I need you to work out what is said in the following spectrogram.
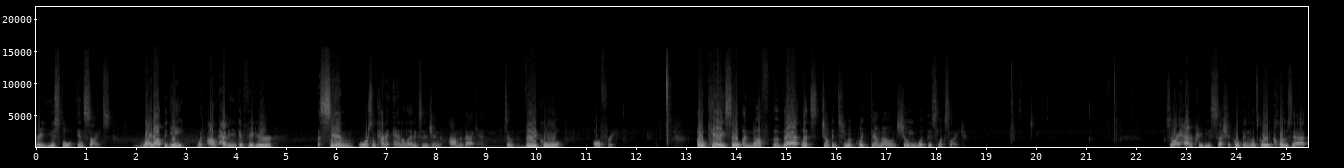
very useful insights right out the gate without having to configure a SIEM or some kind of analytics engine on the back end. So very cool, all free. Okay, so enough of that. Let's jump into a quick demo and show you what this looks like. So I had a previous session open. Let's go ahead and close that.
